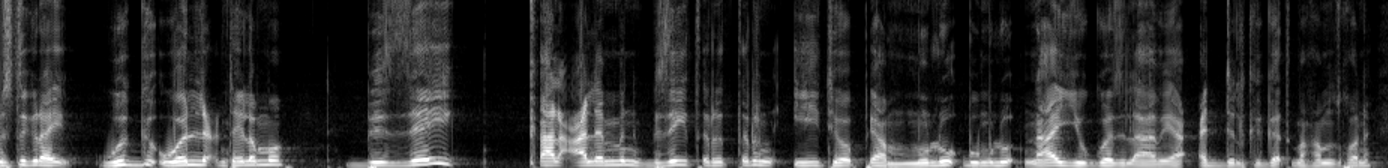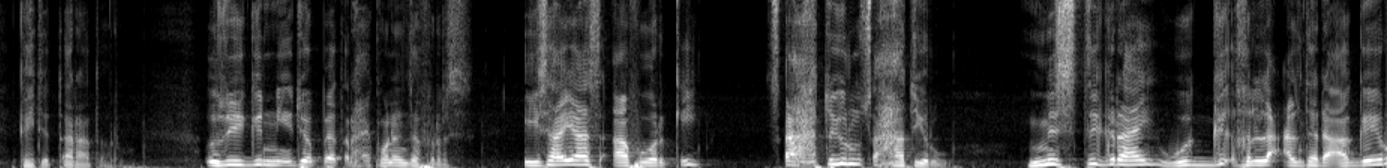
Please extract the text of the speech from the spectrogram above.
ምስ ትግራይ ውግእ ወልዕ እንተኢሎሞ ብዘይ ቃል ዓለምን ብዘይ ጥርጥርን ኢትዮጵያ ሙሉእ ብምሉእ ናይ ዩጎዝላቪያ ዕድል ክገጥማ ከም ዝኾነ ከይትጠራጠሩ። እዙይ ግን ንኢትዮጵያ ጥራሕ ኣይኮነን ዘፍርስ። ኢሳያስ ኣፈወርቂ ፃሕቲሩ ፃሓቲሩ ምስ ትግራይ ውግእ ክላዓል እንተ ገይሩ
